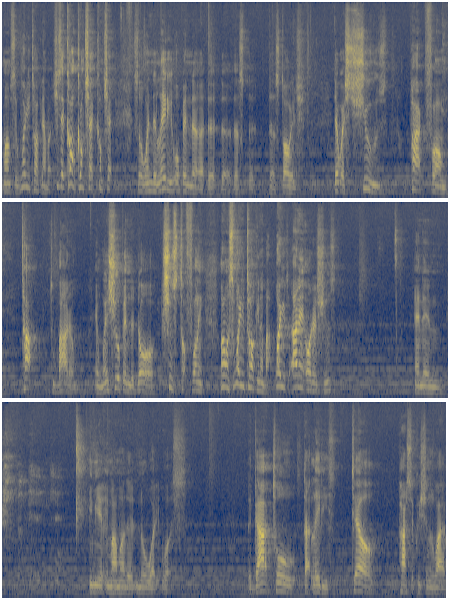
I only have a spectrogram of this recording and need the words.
Mom said, what are you talking about? She said, come, come check, come check. So when the lady opened the, the, the, the, the storage, there were shoes packed from top to bottom. And when she opened the door, shoes stopped falling. Mama said, what are you talking about? Why you I didn't order shoes. And then immediately my mother knew what it was. The God told that lady, tell Pastor Christian's wife,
